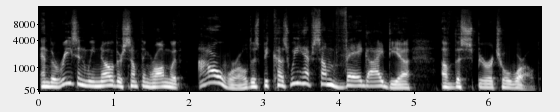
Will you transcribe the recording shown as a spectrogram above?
And the reason we know there's something wrong with our world is because we have some vague idea of the spiritual world.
